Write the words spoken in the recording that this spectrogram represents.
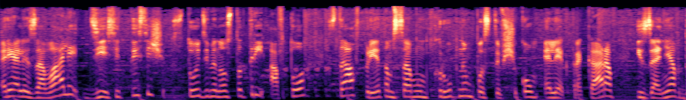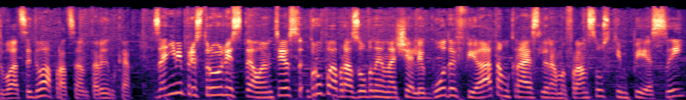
реализовали 10 193 авто, став при этом самым крупным поставщиком электрокаров и заняв 22% рынка. За ними пристроились Stellantis, группа, образованная в начале года Fiat, Chrysler и французским PSA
